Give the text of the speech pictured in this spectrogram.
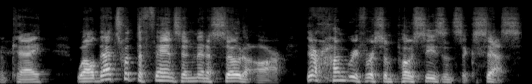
Okay. Well, that's what the fans in Minnesota are. They're hungry for some postseason success.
